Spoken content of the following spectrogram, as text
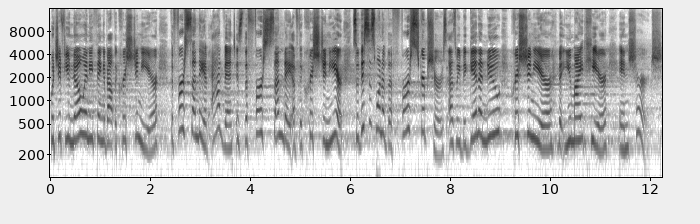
which, if you know anything about the Christian year, the first Sunday of Advent is the first Sunday of the Christian year. So, this is one of the first scriptures as we begin a new Christian year that you might hear in church.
